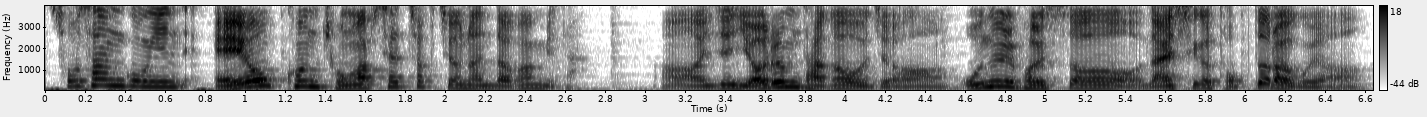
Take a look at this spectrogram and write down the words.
소상공인 에어컨 종합 세척 지원한다고 합니다. 어, 이제 여름 다가오죠. 오늘 벌써 날씨가 덥더라고요.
